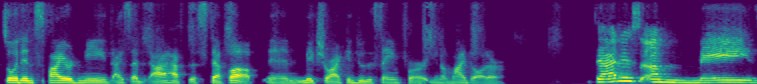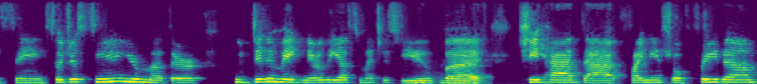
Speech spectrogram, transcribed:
So it inspired me. I said, I have to step up and make sure I can do the same for, you know, my daughter. That is amazing. So just seeing your mother who didn't make nearly as much as you, mm-hmm. but she had that financial freedom.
